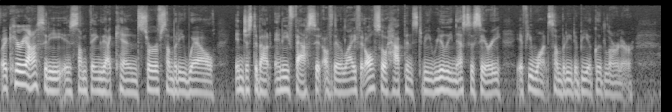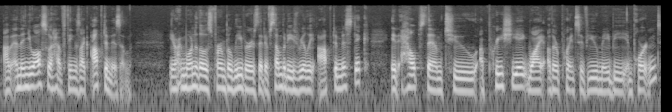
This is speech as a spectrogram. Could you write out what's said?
Right? Curiosity is something that can serve somebody well in just about any facet of their life. It also happens to be really necessary if you want somebody to be a good learner. Um, and then you also have things like optimism. You know, I'm one of those firm believers that if somebody's really optimistic, it helps them to appreciate why other points of view may be important,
